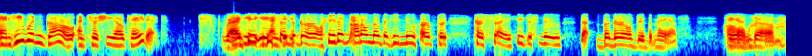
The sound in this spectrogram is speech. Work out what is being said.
And he wouldn't go until she okayed it. Right? And he, he, and said he, the girl. He didn't. I don't know that he knew her per, per se. He just knew that the girl did the math. oh and um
